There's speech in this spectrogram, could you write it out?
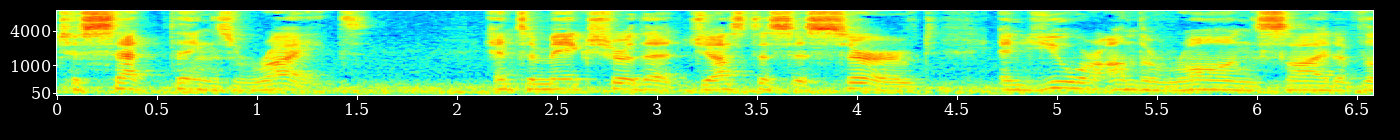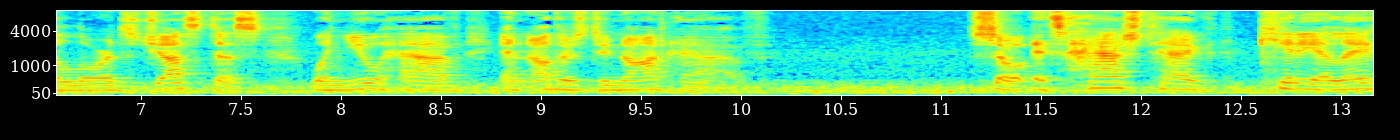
to set things right and to make sure that justice is served and you are on the wrong side of the Lord's justice when you have and others do not have. So it's hashtag Kyrie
